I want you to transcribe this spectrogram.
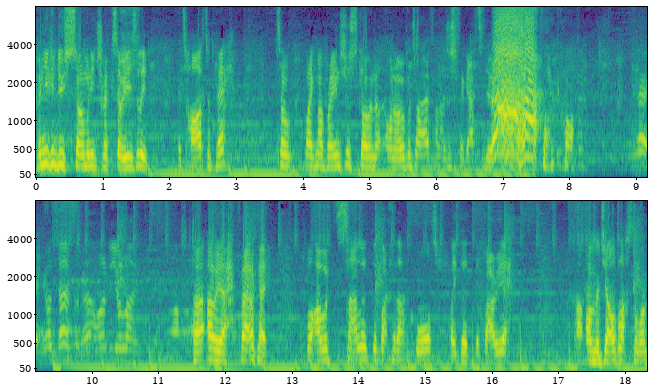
when you can do so many tricks so easily, it's hard to pick. So like my brain's just going on overdrive and I just forget to do it. Fuck off. Yeah, your turn, brother. I want to your line. Uh, oh yeah, right, okay. But I would salad the back of that quart, like the, the barrier, uh, on the gel blaster one.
